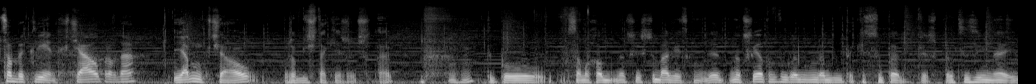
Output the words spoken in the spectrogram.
co by klient chciał, prawda? Ja bym chciał robić takie rzeczy, tak? Typu samochody, znaczy jeszcze bardziej, sk- znaczy ja to w ogóle bym robił takie super, wiesz, precyzyjne i,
